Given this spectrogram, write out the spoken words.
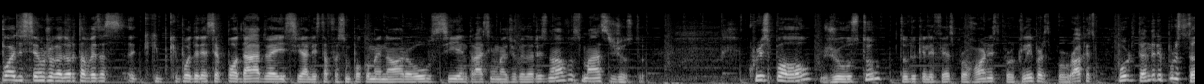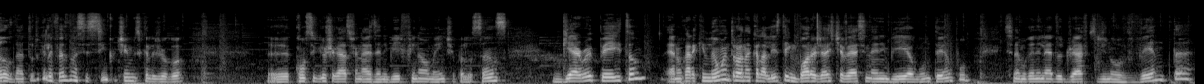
Pode ser um jogador talvez que, que poderia ser podado aí se a lista fosse um pouco menor ou se entrassem mais jogadores novos, mas justo. Chris Paul, justo, tudo que ele fez por Hornets, por Clippers, por Rockets, por Thunder e por Suns, né? Tudo que ele fez nesses cinco times que ele jogou. Uh, conseguiu chegar às finais da NBA finalmente pelo Suns. Gary Payton era um cara que não entrou naquela lista, embora já estivesse na NBA há algum tempo. Se não me engano, ele é do draft de 90,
